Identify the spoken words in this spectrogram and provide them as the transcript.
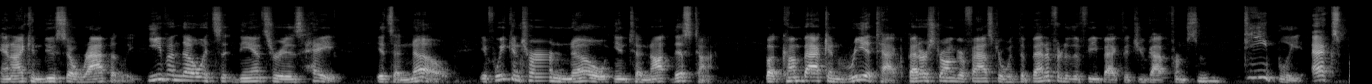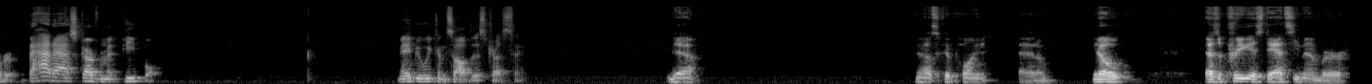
and I can do so rapidly, even though it's the answer is, hey, it's a no, if we can turn no into not this time, but come back and reattack better, stronger, faster with the benefit of the feedback that you got from some deeply expert, badass government people, maybe we can solve this trust thing. Yeah. No, that's a good point, Adam. You know, as a previous DATSI member,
